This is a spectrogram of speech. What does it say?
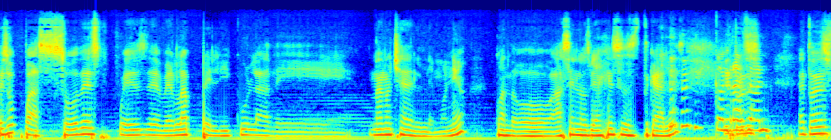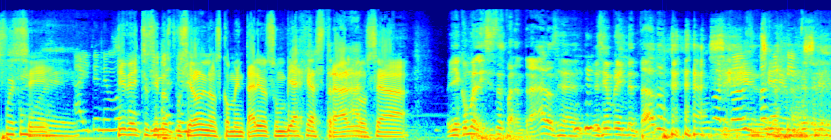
eso pasó después de ver la película de Una noche del demonio, cuando hacen los viajes astrales. con Entonces- razón. Entonces fue como Sí. de... Ahí tenemos Sí, de hecho sí nos pusieron en los comentarios un viaje astral, o sea, Oye, ¿cómo le hiciste para entrar? O sea, yo siempre he intentado. No dos serio, no sé.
